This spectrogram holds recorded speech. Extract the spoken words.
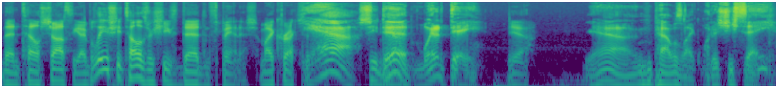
then tells Shotzi, I believe she tells her she's dead in Spanish. Am I correct? Yeah, she did. Muerte. Yeah. Yeah. And Pat was like, What did she say?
